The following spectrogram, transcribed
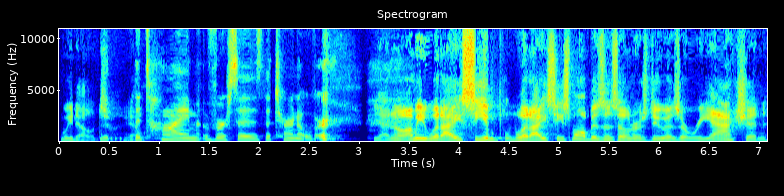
we don't yeah. the time versus the turnover. Yeah no i mean what i see what i see small business owners do as a reaction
